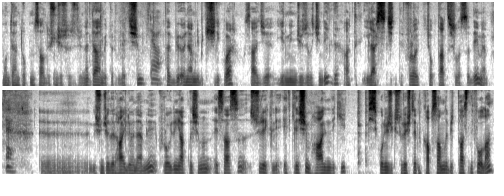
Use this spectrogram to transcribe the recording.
Modern toplumsal düşünce sözlüğüne devam ediyorum iletişim. Devam. Tabii bir önemli bir kişilik var. Sadece 20. yüzyıl için değil de artık ilerisi için de. Freud çok tartışılası değil mi? Evet. E, düşünceleri hayli önemli. Freud'un yaklaşımının esası sürekli etkileşim halindeki psikolojik süreçlerin kapsamlı bir tasnifi olan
